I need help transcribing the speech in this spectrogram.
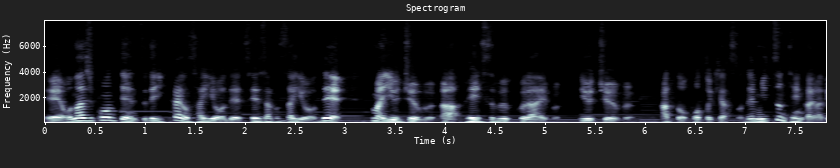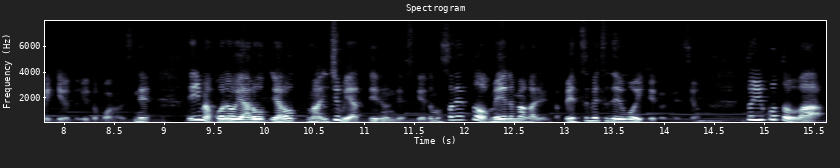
えー、同じコンテンツで1回の作業で、制作作業で、まあ YouTube、あ、Facebook ライブ、YouTube、あと、ポッドキャストで3つの展開ができるというところなんですね。で、今これをやろう、やろう、まあ一部やっているんですけれども、それとメールマガジンと別々で動いてるんですよ。ということは、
